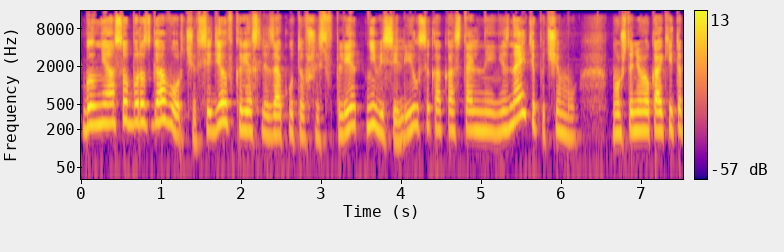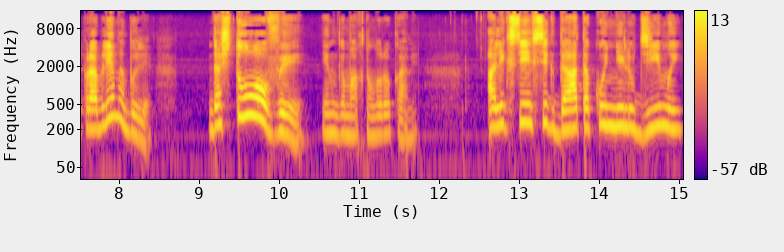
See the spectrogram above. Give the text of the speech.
был не особо разговорчив, сидел в кресле, закутавшись в плед, не веселился, как остальные. Не знаете почему? Может, у него какие-то проблемы были?» «Да что вы!» — Инга махнула руками. «Алексей всегда такой нелюдимый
